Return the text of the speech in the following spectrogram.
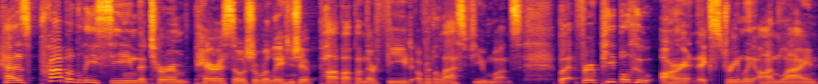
has probably seen the term parasocial relationship pop up on their feed over the last few months. But for people who aren't extremely online,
